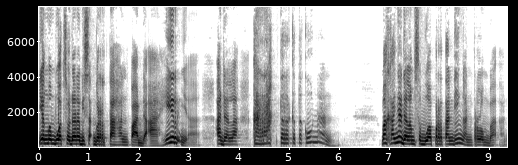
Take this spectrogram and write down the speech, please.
yang membuat saudara bisa bertahan pada akhirnya adalah karakter ketekunan Makanya dalam sebuah pertandingan perlombaan,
